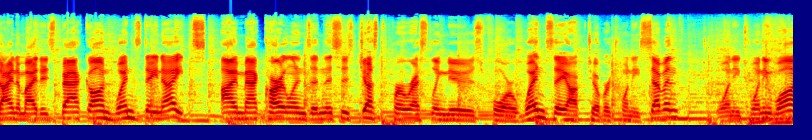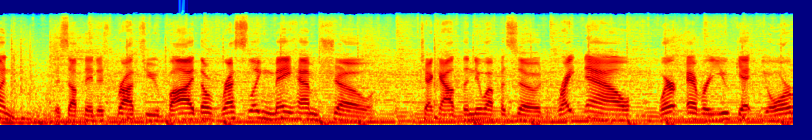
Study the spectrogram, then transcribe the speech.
Dynamite is back on Wednesday nights. I'm Matt Carlins, and this is just pro wrestling news for Wednesday, October 27th, 2021. This update is brought to you by The Wrestling Mayhem Show. Check out the new episode right now, wherever you get your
